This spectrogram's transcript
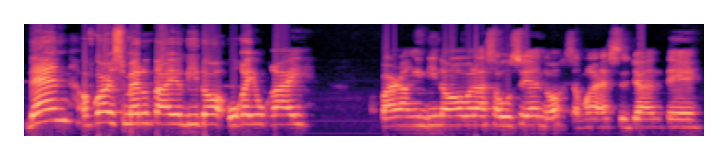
Then, of course, meron tayo dito, ukay-ukay. Parang hindi nawawala sa uso yan, no? Sa mga estudyante,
